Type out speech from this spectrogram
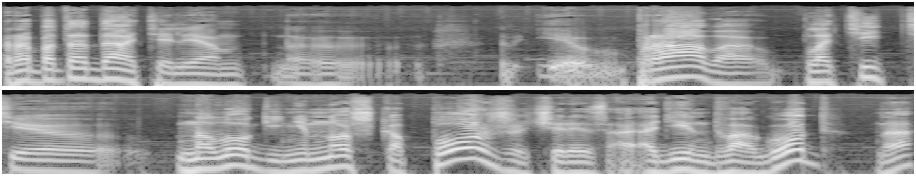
работодателям э, право платить э, налоги немножко позже, через один-два года, да,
